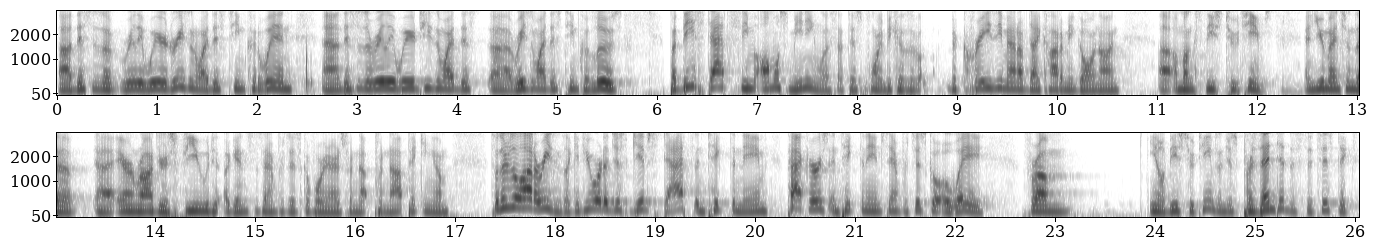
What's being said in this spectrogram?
uh, this is a really weird reason why this team could win. Uh, this is a really weird reason why this uh, reason why this team could lose. But these stats seem almost meaningless at this point because of the crazy amount of dichotomy going on uh, amongst these two teams. And you mentioned the uh, Aaron Rodgers feud against the San Francisco 49ers for not, for not picking him. So there's a lot of reasons. Like if you were to just give stats and take the name Packers and take the name San Francisco away from you know these two teams and just presented the statistics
